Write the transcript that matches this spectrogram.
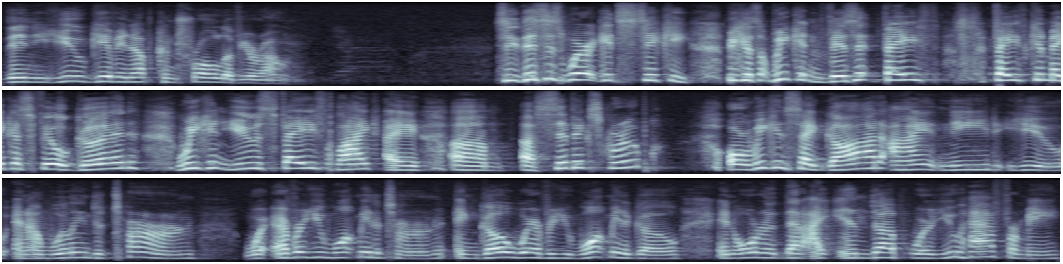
than you giving up control of your own. See, this is where it gets sticky because we can visit faith. Faith can make us feel good. We can use faith like a, um, a civics group, or we can say, God, I need you, and I'm willing to turn wherever you want me to turn and go wherever you want me to go in order that I end up where you have for me.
